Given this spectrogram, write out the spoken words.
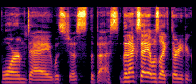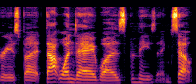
warm day was just the best. The next day it was like 30 degrees, but that one day was amazing. So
